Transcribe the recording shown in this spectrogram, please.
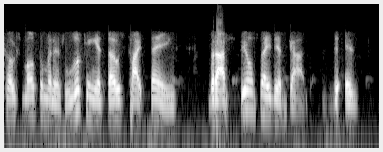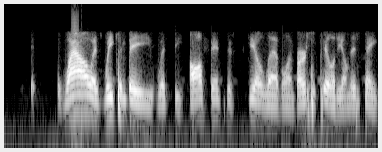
Coach Musselman is looking at those type things. But I still say this, guys, as wow as we can be with the offensive skill level and versatility on this team,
